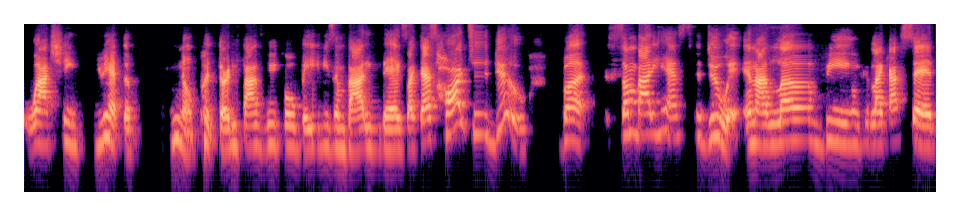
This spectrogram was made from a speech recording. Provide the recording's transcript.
watching you have to, you know, put 35 week old babies in body bags. Like that's hard to do, but somebody has to do it. And I love being, like I said,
